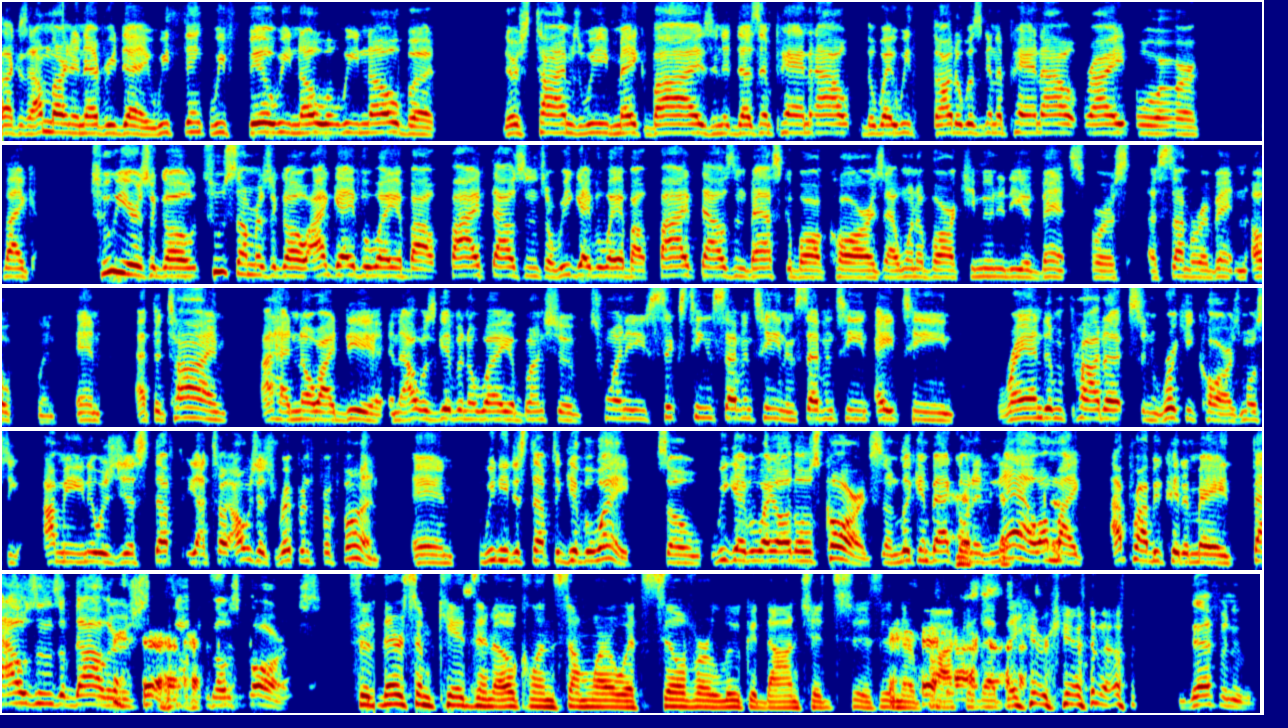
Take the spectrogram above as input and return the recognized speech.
like I said, I'm learning every day. We think we feel we know what we know, but there's times we make buys and it doesn't pan out the way we thought it was going to pan out, right? Or like two years ago, two summers ago, I gave away about 5,000, or we gave away about 5,000 basketball cards at one of our community events for a, a, summer event in Oakland. And at the time, I had no idea. And I was giving away a bunch of 2016, 17, and 17, 18 random products and rookie cards. Mostly, I mean, it was just stuff. I, I was just ripping for fun. And we needed stuff to give away. So we gave away all those cards. And looking back on it now, I'm like, I probably could have made thousands of dollars those cards. So there's some kids in Oakland somewhere with silver Luka Doncic is in their pocket that they were giving up. Definitely.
